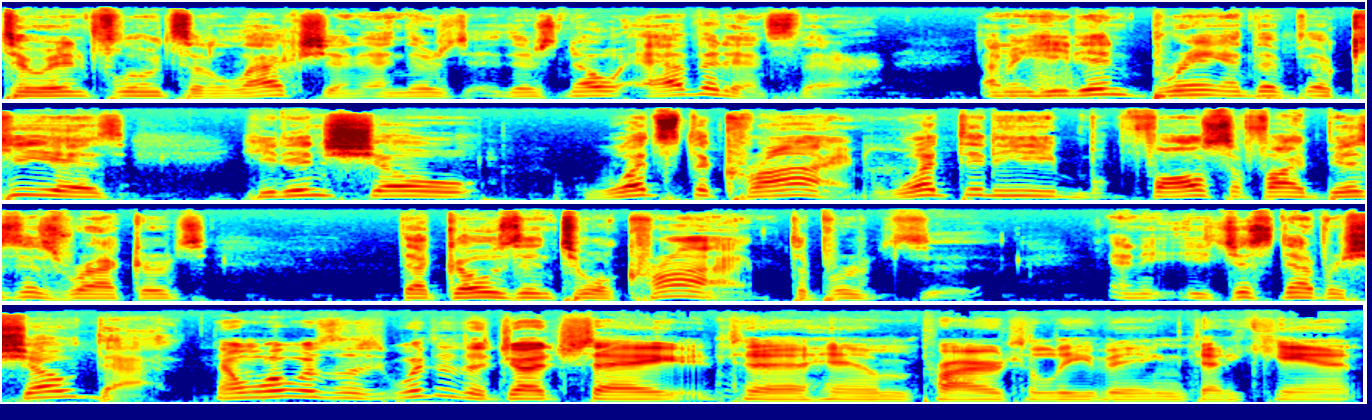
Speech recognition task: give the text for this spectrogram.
to influence an election, and there's there's no evidence there. I mean, he mm-hmm. didn't bring, and the, the key is he didn't show what's the crime. What did he falsify business records that goes into a crime? To, and he, he just never showed that. now, what was the, what did the judge say to him prior to leaving that he can't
